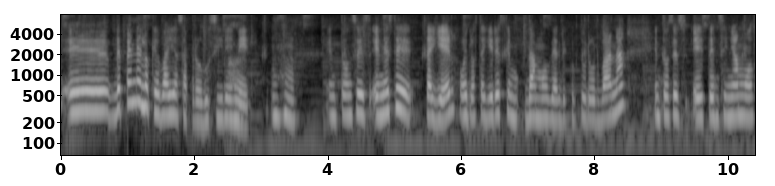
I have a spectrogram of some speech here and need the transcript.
Eh, depende de lo que vayas a producir en ah. él. Entonces, en este taller o en los talleres que damos de agricultura urbana, entonces eh, te enseñamos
